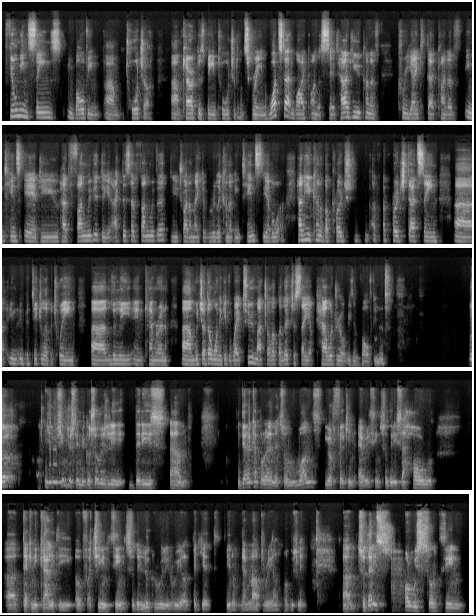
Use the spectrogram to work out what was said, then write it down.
Filming scenes involving um, torture um, characters being tortured on screen. What's that like on the set? How do you kind of create that kind of intense air? Do you have fun with it? Do your actors have fun with it? Do you try to make it really kind of intense? Do you ever? How do you kind of approach approach that scene uh, in in particular between uh, Lily and Cameron? Um, which I don't want to give away too much of it, but let's just say a power drill is involved in it. Well, you know, it's interesting because obviously there is um, there are a couple of elements. So once you're faking everything, so there is a whole uh, technicality of achieving things, so they look really real, but yet you know they're not real, obviously. Um, so that is always something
